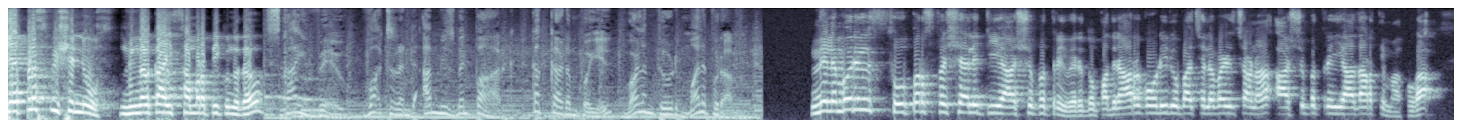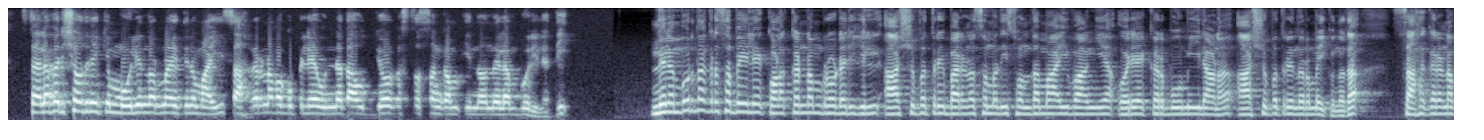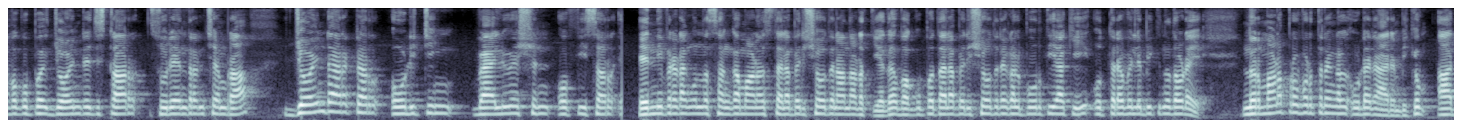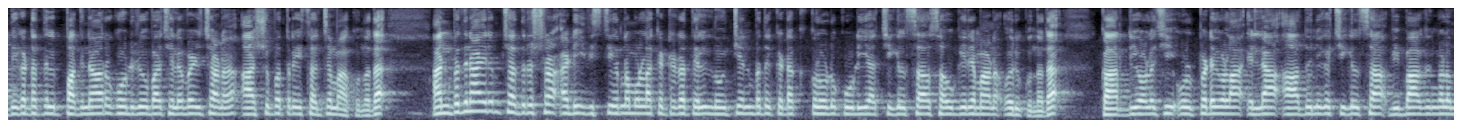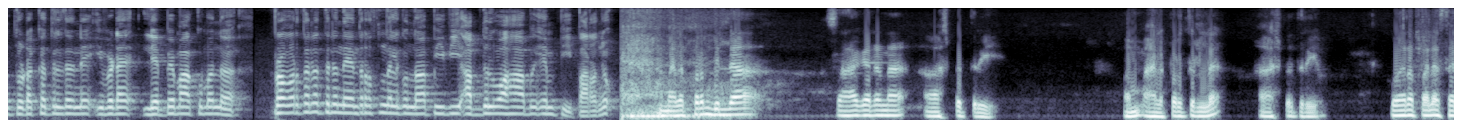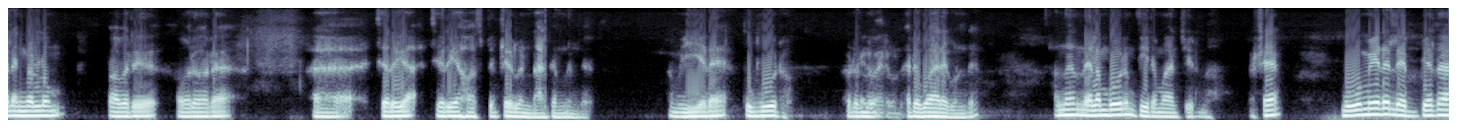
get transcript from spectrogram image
A plus vision news നിങ്ങൾക്കായി സമർപ്പിക്കുന്നത് sky wave water and amusement park Kakkadampoyil Valamthodu Malappuram നിലമ്പൂരിൽ super speciality ആശുപത്രി വരുന്നു. പതിനാറ് കോടി രൂപ ചെലവഴിച്ചാണ് ആശുപത്രി യാഥാർത്ഥ്യമാക്കുക. സ്ഥലപരിശോധനയ്ക്കും മൂല്യനിർണയത്തിനുമായി സഹകരണ വകുപ്പിലെ ഉന്നത ഉദ്യോഗസ്ഥ സംഘം ഇന്ന് നിലമ്പൂരിലെത്തി. നിലമ്പൂർ നഗരസഭയിലെ കൊളക്കണ്ടം റോഡരികിൽ ആശുപത്രി ഭരണസമിതി സ്വന്തമായി വാങ്ങിയ ഒരേക്കർ ഭൂമിയിലാണ് ആശുപത്രി നിർമ്മിക്കുന്നത്. സഹകരണ വകുപ്പ് joint registrar Surendran Chembra joint director auditing valuation officer എന്നിവരടങ്ങുന്ന സംഘമാണ് സ്ഥലപരിശോധന നടത്തിയത്. വകുപ്പ് തല പരിശോധനകൾ പൂർത്തിയാക്കി ഉത്തരവ് ലഭിക്കുന്നതോടെ നിർമ്മാണ പ്രവർത്തനങ്ങൾ ഉടൻ ആരംഭിക്കും. ആദ്യഘട്ടത്തിൽ പതിനാറ് കോടി രൂപ ചെലവഴിച്ചാണ് ആശുപത്രി സജ്ജമാക്കുന്നത്. അൻപതിനായിരം ചതുരശ്ര അടി വിസ്തീർണമുള്ള കെട്ടിടത്തിൽ നൂറ്റി അൻപത് കിടക്കുകളോട് കൂടിയ ചികിത്സാ സൗകര്യമാണ് ഒരുക്കുന്നത്. കാർഡിയോളജി ഉൾപ്പെടെയുള്ള എല്ലാ ആധുനിക ചികിത്സാ വിഭാഗങ്ങളും തുടക്കത്തിൽ തന്നെ ഇവിടെ ലഭ്യമാക്കുമെന്ന് പ്രവർത്തനത്തിന് നേതൃത്വം നൽകുന്ന P V Abdul Wahab M P പറഞ്ഞു. മലപ്പുറം ജില്ലാ സഹകരണ ആശുപത്രി മലപ്പുറത്തുള്ള ആശുപത്രിയും വേറെ പല സ്ഥലങ്ങളിലും അവർ ഓരോരോ ചെറിയ ചെറിയ ഹോസ്പിറ്റലുകൾ ഉണ്ടാക്കുന്നുണ്ട് അപ്പം ഈയിടെ തുവൂർ കരുവാരകുണ്ട്. അന്ന് നിലമ്പൂരും തീരുമാനിച്ചിരുന്നു. പക്ഷേ ഭൂമിയുടെ ലഭ്യത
